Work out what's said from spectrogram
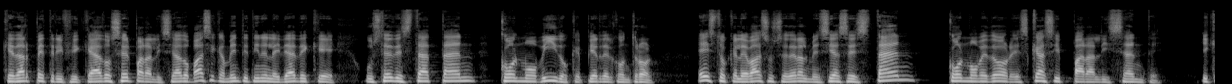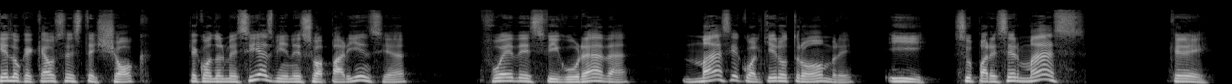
quedar petrificado, ser paralizado. Básicamente tiene la idea de que usted está tan conmovido que pierde el control. Esto que le va a suceder al Mesías es tan conmovedor, es casi paralizante. ¿Y qué es lo que causa este shock? Que cuando el Mesías viene, su apariencia fue desfigurada más que cualquier otro hombre y su parecer más que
